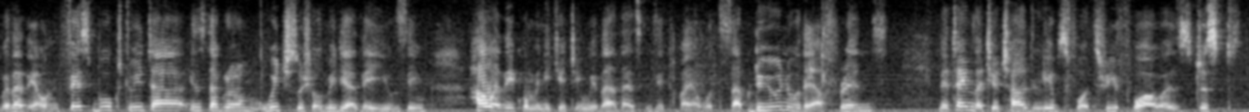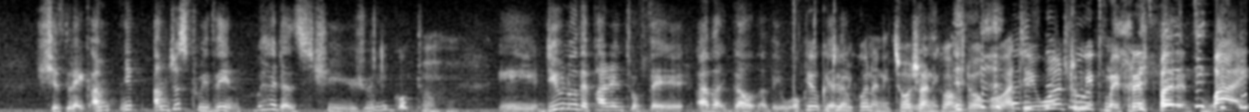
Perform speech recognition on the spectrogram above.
whether they are on facebook twitter instagram which social media are they using? How are they communicating with others? Is it via whatsapp? Do you know their friends the time that your child leaves for three four hours just she's like i'm i'm just within. Where does she usually go to? Mhm. Eh, do you know the parent of the other girl that they walk hiyo kitu ilikuwa inanichosha nikiwa mdogo. Ati it's you want to meet my friend's parents? Why?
